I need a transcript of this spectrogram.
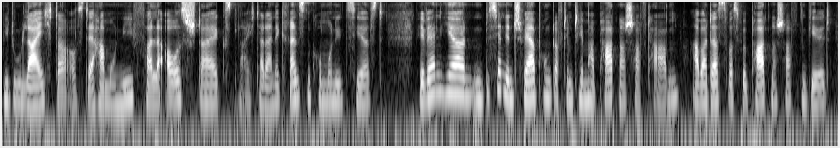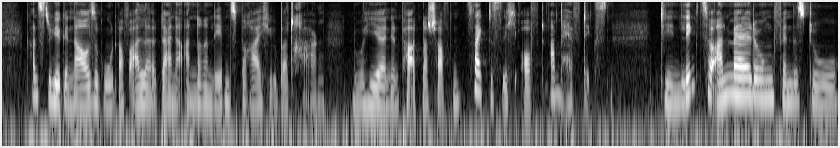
wie du leichter aus der Harmoniefalle aussteigst, leichter deine Grenzen kommunizierst. Wir werden hier ein bisschen den Schwerpunkt auf dem Thema Partnerschaft haben, aber das, was für Partnerschaften gilt, kannst du hier genauso gut auf alle deine anderen Lebensbereiche übertragen. Nur hier in den Partnerschaften zeigt es sich oft am heftigsten. Den Link zur Anmeldung findest du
